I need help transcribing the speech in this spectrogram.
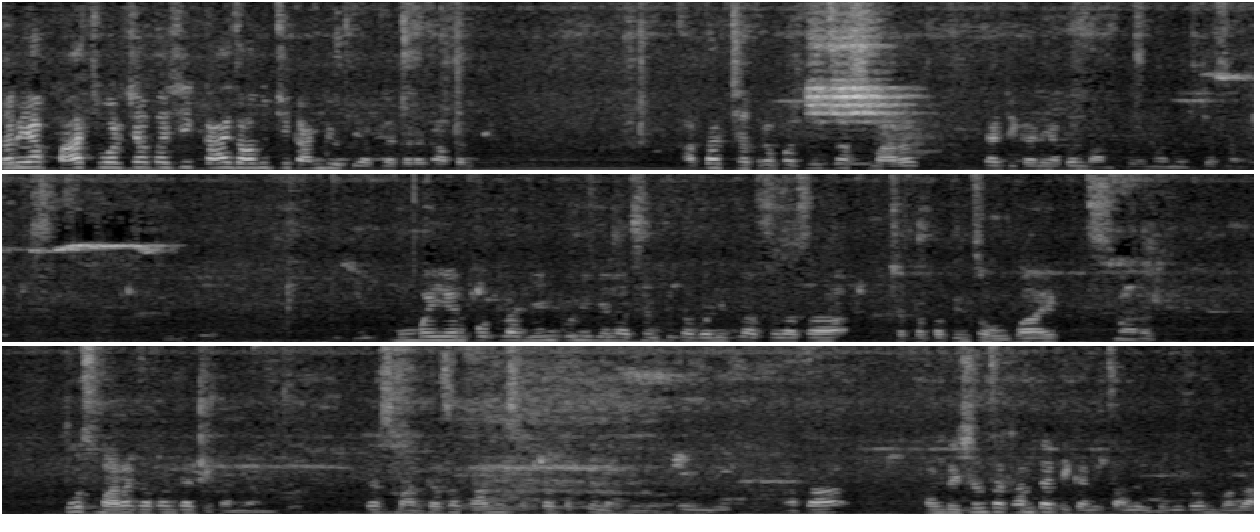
तर या पाच वर्षात अशी काय जादूची कांडी होती आपल्याकडे का आपण आता छत्रपतीचं स्मारक त्या ठिकाणी आपण बांधतो मनोजच्या समोर मुंबई एअरपोर्टला जेही कोणी गेलं असेल तिथं बघितलं असेल असा छत्रपतींचा उभा एक स्मारक. तो स्मारक आपण त्या ठिकाणी आणतो. त्या स्मारकाचं कामही सत्तर टक्के झालेलं आता फाउंडेशनचं काम त्या ठिकाणी चालू आहे. कधी जाऊन बघा.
